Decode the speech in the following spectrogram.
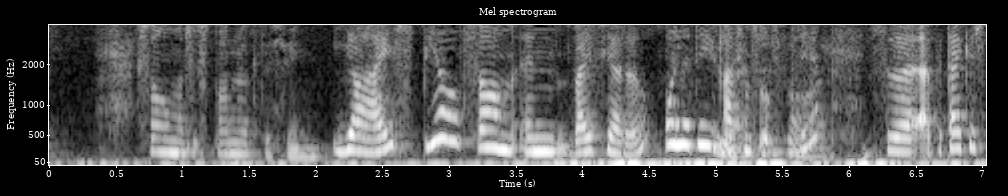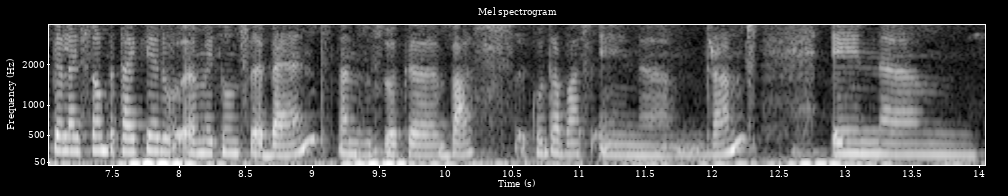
saam as 'n span ook te sien. Ja, hy speel saam in Byfjarrel. O, natuurlik. As ons optree. So, uh, baie keer speel hy saam baie keer uh, met ons 'n band, dan is ons ook 'n bas, kontrabas en um, drums. En ehm um,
